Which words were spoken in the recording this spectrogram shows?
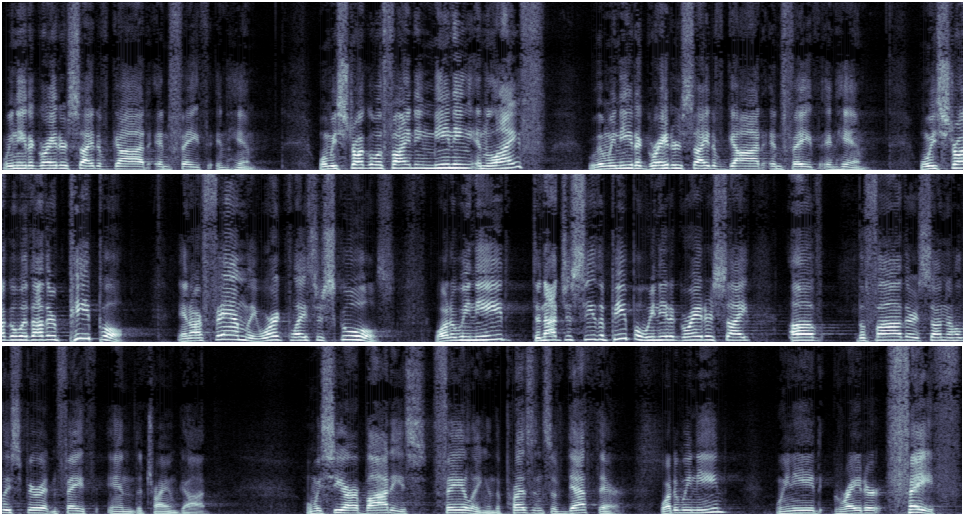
we need a greater sight of God and faith in Him. When we struggle with finding meaning in life, then we need a greater sight of God and faith in Him. When we struggle with other people in our family, workplace, or schools, what do we need? To not just see the people, we need a greater sight of the Father, Son, and Holy Spirit and faith in the triune God. When we see our bodies failing in the presence of death there, what do we need? We need greater faith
